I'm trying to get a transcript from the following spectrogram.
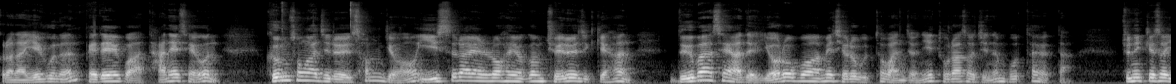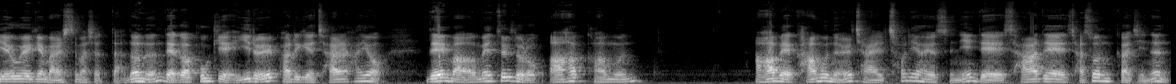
그러나 예후는 베델과 단에 세운 금 송아지를 섬겨 이스라엘로 하여금 죄를 짓게 한 느바의 아들 여로보암의 죄로부터 완전히 돌아서지는 못하였다. 주님께서 예후에게 말씀하셨다. 너는 내가 보기에 이를 바르게 잘하여 내 마음에 들도록 아합 가문 아합의 가문을 잘 처리하였으니 내 4대 자손까지는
